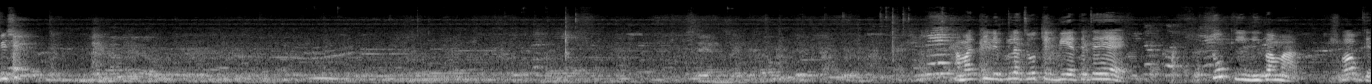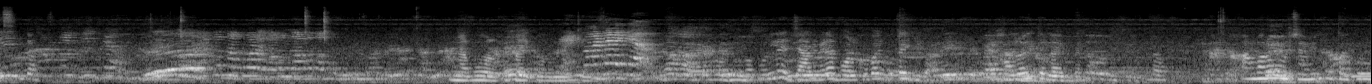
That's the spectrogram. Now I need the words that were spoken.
বেশি। আমার ক্লিপগুলো জ্যোতির বিয়েতে যে তো ক্লিপ আমার? সব গেছে। না বল কোথায় করব নাকি? বললে জানবেরা বল কোপাই কোথায় দিবা? ভালোই তো লাগবে। না আমারও হচ্ছে আমি কোপাই করব।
